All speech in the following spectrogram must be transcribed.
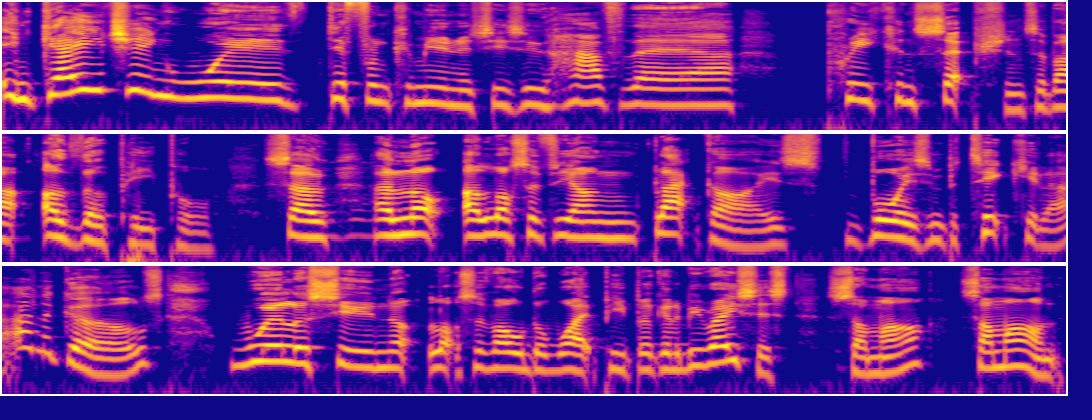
engaging with different communities who have their preconceptions about other people. So a mm-hmm. lot a lot of young black guys, boys in particular, and the girls will assume that lots of older white people are going to be racist. Some are, some aren't.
